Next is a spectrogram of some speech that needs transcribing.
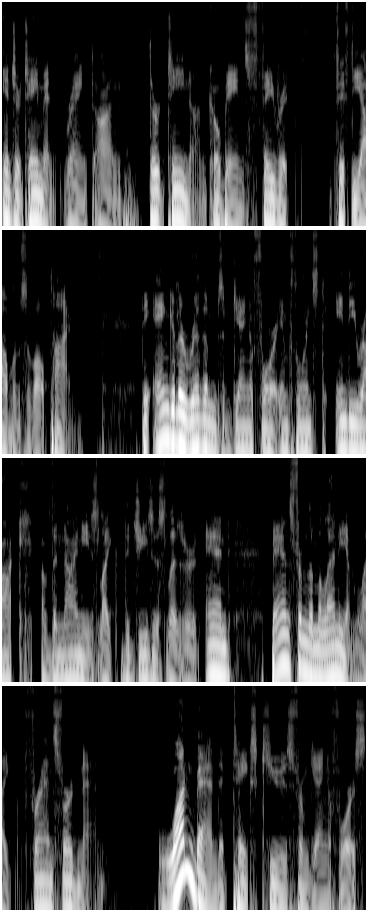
Entertainment ranked on 13 on Cobain's favorite 50 albums of all time. The angular rhythms of Gang of Four influenced indie rock of the 90s like the Jesus Lizard and bands from the millennium like Franz Ferdinand. One band that takes cues from Gang of Four's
